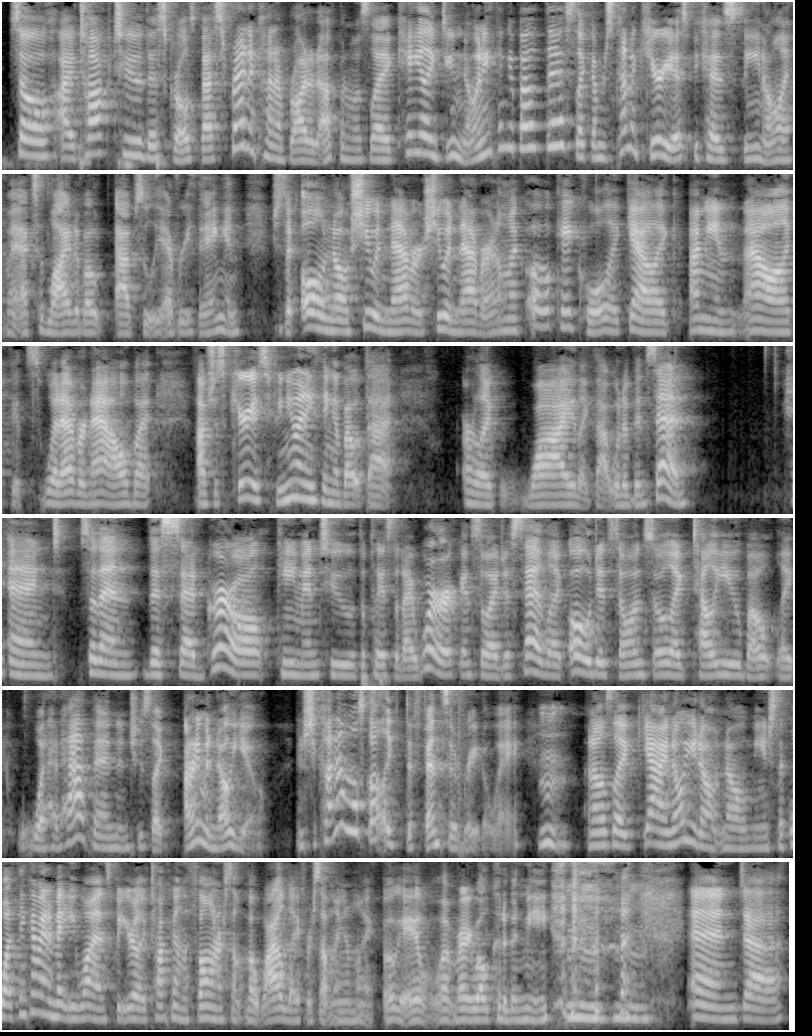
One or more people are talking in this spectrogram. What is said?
So I talked to this girl's best friend and kind of brought it up and was like, "Hey, like, do you know anything about this? Like, I'm just kind of curious because you know, like, my ex had lied about absolutely everything." And she's like, "Oh no, she would never. She would never." And I'm like, "Oh, okay, cool. Like, yeah, like, I mean, now, like, it's whatever now, but I was just curious if you knew anything about that or like why like that would have been said." And so then this said girl came into the place that I work. And so I just said, like, oh, did so and so like tell you about like what had happened? And she's like, I don't even know you. And she kind of almost got like defensive right away. Mm. And I was like, yeah, I know you don't know me. And she's like, well, I think I might have met you once, but you're like talking on the phone or something about wildlife or something. I'm like, okay, well, that very well could have been me. and uh,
